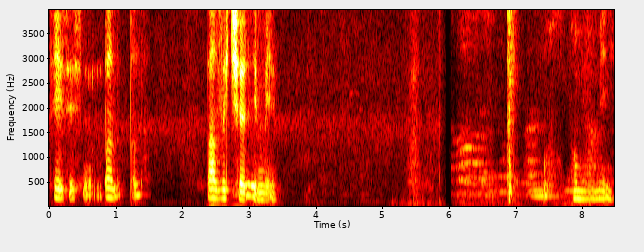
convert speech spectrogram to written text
Teyzesinin balı balı. Ballı çöreğim benim. Aman benim.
